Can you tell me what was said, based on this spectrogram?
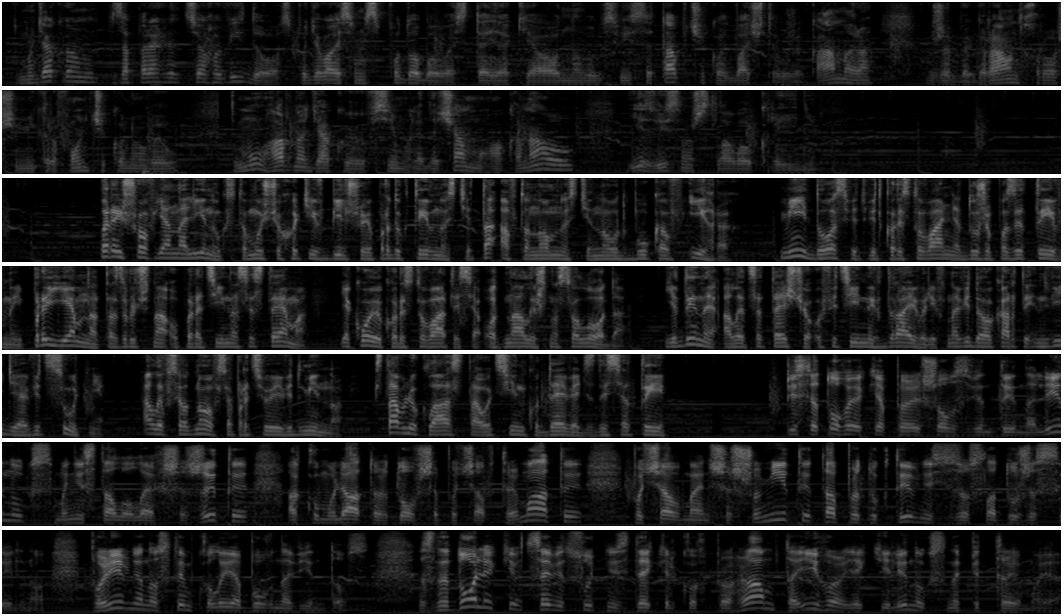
Тому дякую вам за перегляд цього відео. Сподіваюсь, вам сподобалось те, як я оновив свій сетапчик. От бачите, вже камера, вже бекграунд хороший, мікрофончик оновив. Тому гарно дякую всім глядачам мого каналу і, звісно ж, слава Україні! Перейшов я на Linux, тому що хотів більшої продуктивності та автономності ноутбука в іграх. Мій досвід від користування дуже позитивний, приємна та зручна операційна система, якою користуватися одна лиш насолода. Єдине, але це те, що офіційних драйверів на відеокарти Nvidia відсутні, але все одно все працює відмінно. Ставлю клас та оцінку 9 з 10. Після того, як я перейшов з Вінди на Linux, мені стало легше жити, акумулятор довше почав тримати, почав менше шуміти, та продуктивність зросла дуже сильно, порівняно з тим, коли я був на Windows. З недоліків це відсутність декількох програм та ігор, які Linux не підтримує.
